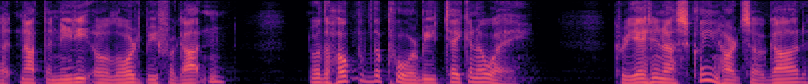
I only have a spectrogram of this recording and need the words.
let not the needy, O Lord, be forgotten, nor the hope of the poor be taken away. Create in us clean hearts, O God,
